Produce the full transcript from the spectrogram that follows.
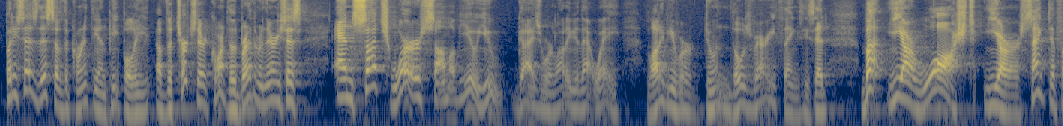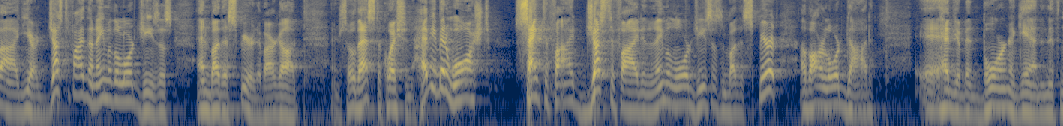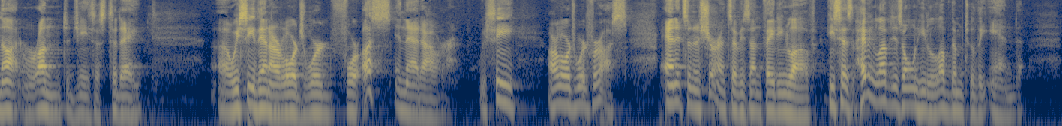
But he says this of the Corinthian people, he, of the church there at Corinth, the brethren there, he says, and such were some of you. You guys were a lot of you that way. A lot of you were doing those very things. He said, But ye are washed, ye are sanctified, ye are justified in the name of the Lord Jesus and by the Spirit of our God. And so that's the question. Have you been washed, sanctified, justified in the name of the Lord Jesus and by the Spirit of our Lord God? Eh, have you been born again? And if not, run to Jesus today. Uh, we see then our Lord's word for us in that hour. We see our Lord's word for us and it's an assurance of his unfading love. He says, having loved his own, he loved them to the end.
